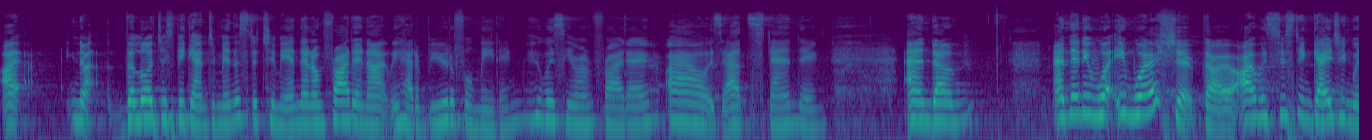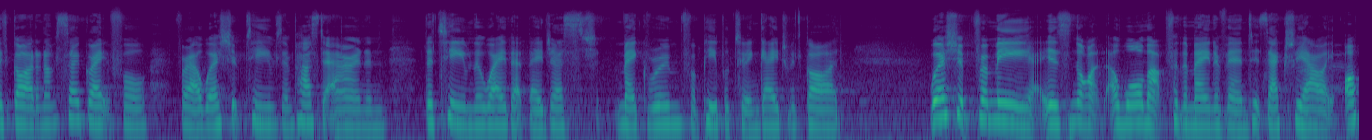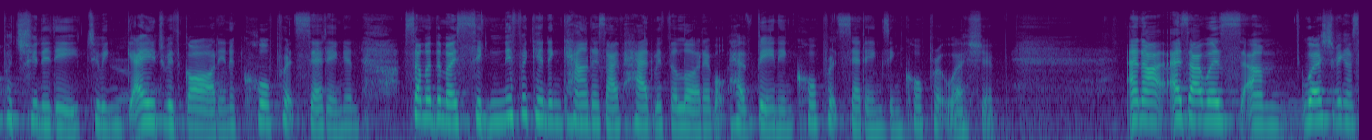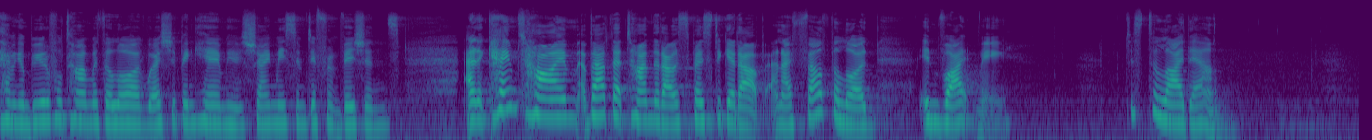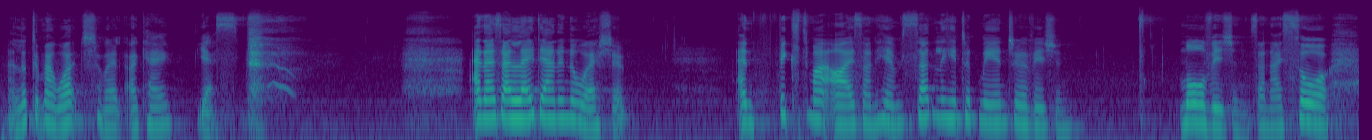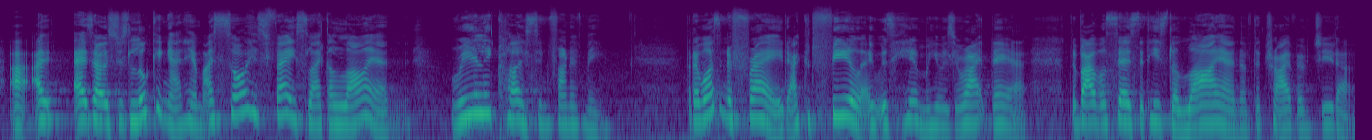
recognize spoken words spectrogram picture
I you know the Lord just began to minister to me. And then on Friday night, we had a beautiful meeting. Who was here on Friday? Wow, it was outstanding. And, um, and then in, in worship, though, I was just engaging with God. And I'm so grateful for our worship teams and Pastor Aaron and the team, the way that they just make room for people to engage with God. Worship for me is not a warm up for the main event. It's actually our opportunity to engage with God in a corporate setting. And some of the most significant encounters I've had with the Lord have been in corporate settings, in corporate worship. And I, as I was um, worshiping, I was having a beautiful time with the Lord, worshiping Him. He was showing me some different visions. And it came time, about that time, that I was supposed to get up, and I felt the Lord invite me just to lie down. I looked at my watch, I went, okay, yes. and as I lay down in the worship and fixed my eyes on him, suddenly he took me into a vision. More visions. And I saw, uh, I, as I was just looking at him, I saw his face like a lion, really close in front of me. But I wasn't afraid. I could feel it was him. He was right there. The Bible says that he's the lion of the tribe of Judah.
